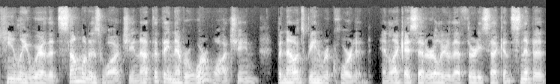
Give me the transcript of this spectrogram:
keenly aware that someone is watching, not that they never weren't watching, but now it's being recorded. And like I said earlier, that 30 second snippet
